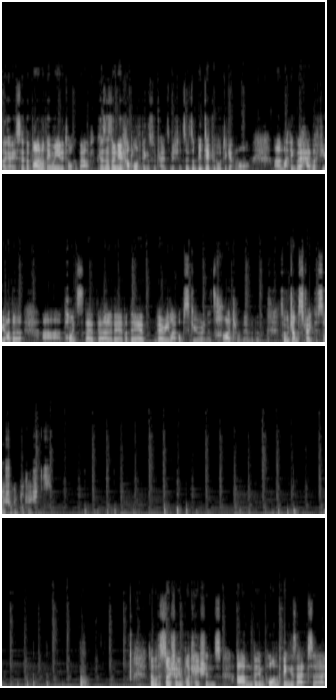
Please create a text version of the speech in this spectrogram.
Okay, so the final thing we need to talk about, because there's only a couple of things for transmission, so it's a bit difficult to get more. Um, I think we have a few other uh, points that, that, are there, but they're very like obscure and it's hard to remember them. So we'll jump straight to social implications. So with the social implications, um, the important thing is that uh,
